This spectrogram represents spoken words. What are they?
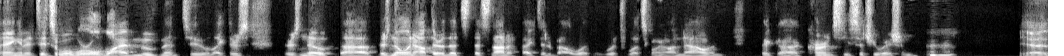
thing, and it's it's a worldwide movement too. Like there's there's no uh, there's no one out there that's that's not affected about what with what's going on now and the uh, currency situation. Mm-hmm. Yeah,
